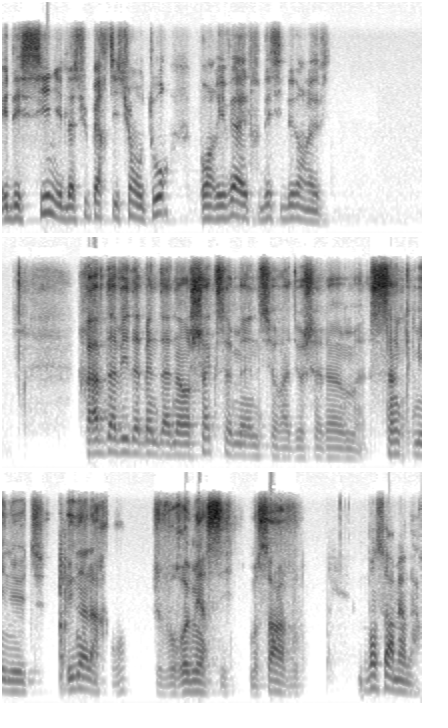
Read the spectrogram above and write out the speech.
et des signes et de la superstition autour pour arriver à être décidé dans la vie. Rav David Abendana, chaque semaine sur Radio Shalom, 5 minutes, une la Je vous remercie. Bonsoir à vous. Bonsoir Bernard.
